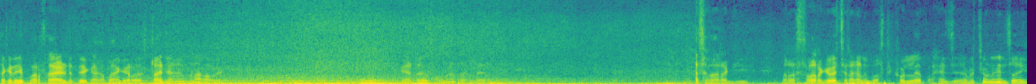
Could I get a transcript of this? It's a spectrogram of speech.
ਸਕਦੇ ਪਰ ਸਾਈਡ ਤੇ ਕਾਂ ਪਾ ਕੇ ਰਸਤਾ ਜਾਮ ਨਾ ਹੋਵੇ। ਕਿੱਡਾ ਸੋਹਣਾ ਟ੍ਰੇਲਰ ਸਵਰਗ। ਜੀ ਪਰ ਸਵਰਗ ਵਿੱਚ ਰਹਿਣ ਵਾਸਤੇ ਖੁੱਲੇ ਪਾਏ ਜੇ, ਵਿੱਚੋਂ ਨਹੀਂ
